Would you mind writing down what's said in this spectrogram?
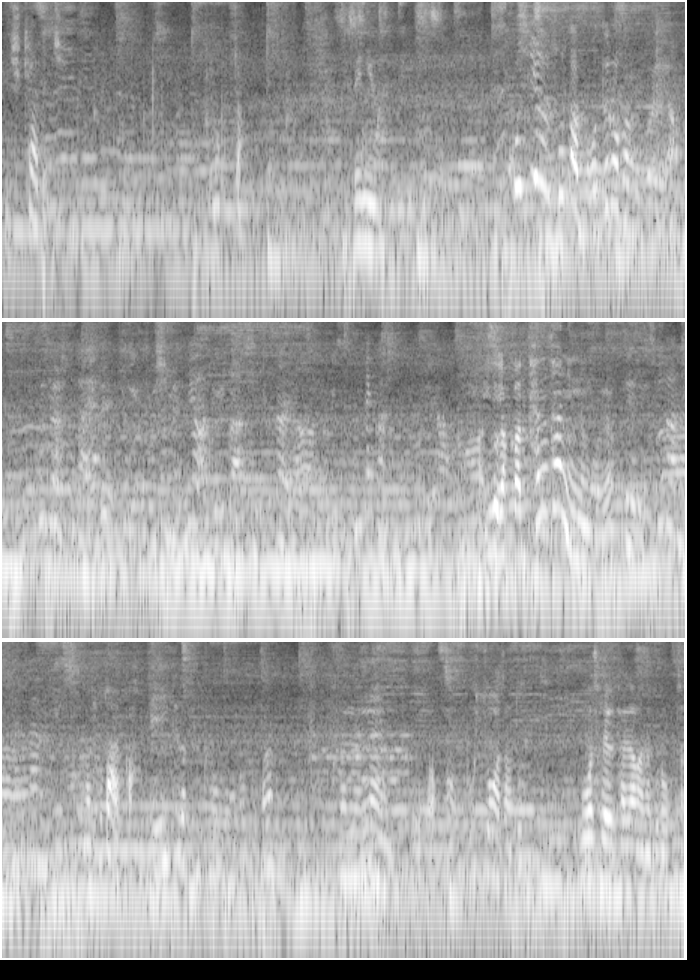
좀 시켜야 되지. 뭐 먹자. 메뉴. 코디언 소다 뭐 들어간 거예요? 소별 소다요? 네. 여기 보시면요. 여기 맛이 있어요. 여기서 선택하시는 거예요. 아, 이거 약간 탄산 있는 거예요? 네네. 소다는 탄산이에요. 나 소다 할까? 에이드 같은 그런 건가 보다. 그러면은 이거 아까 복숭아자두? 뭐가 제일 잘 나가냐 물어보자.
